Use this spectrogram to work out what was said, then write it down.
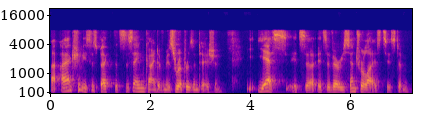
I, actually suspect that's the same kind of misrepresentation. Yes, it's a it's a very centralized system,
